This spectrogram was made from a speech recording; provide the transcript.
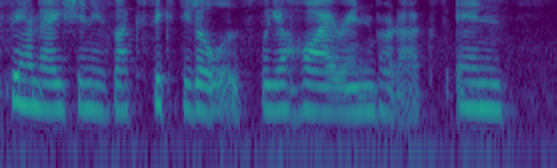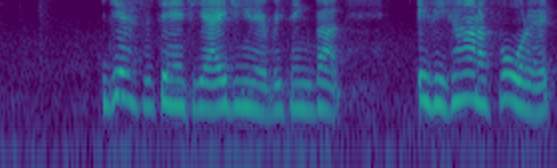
foundation is like $60 for your higher end products. And yes, it's anti-aging and everything, but if you can't afford it,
